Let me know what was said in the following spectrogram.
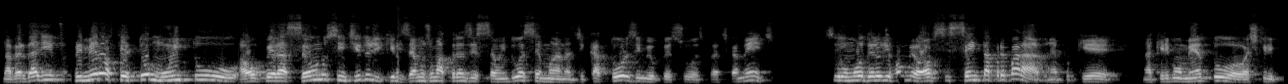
Na verdade, primeiro afetou muito a operação no sentido de que fizemos uma transição em duas semanas de 14 mil pessoas praticamente para um modelo de home office sem estar preparado, né? Porque naquele momento, acho que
